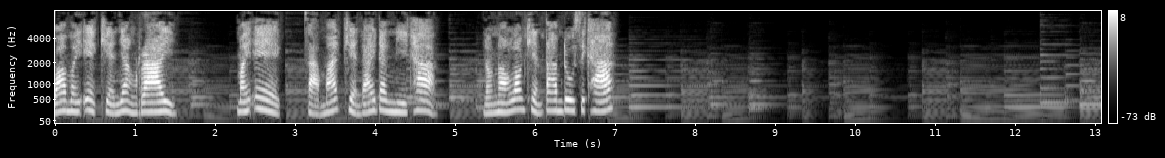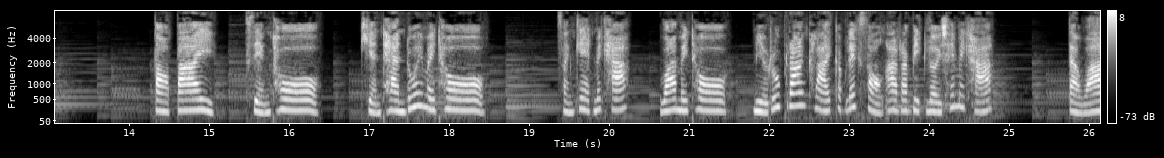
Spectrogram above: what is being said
ว่าไม้เอกเขียนอย่างไร ไม้เอกสามารถเขียนได้ดังนี้ค่ะ น้องๆลองเขียนตามดูสิคะต่อไป เสียงโทเขียนแทนด้วยไม้โทสังเกตไหมคะ ว่าไม้โท มีรูปร่างคล้ายกับเลขสองอาราบิกเลยใช่ไหมคะ แต่ว่า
